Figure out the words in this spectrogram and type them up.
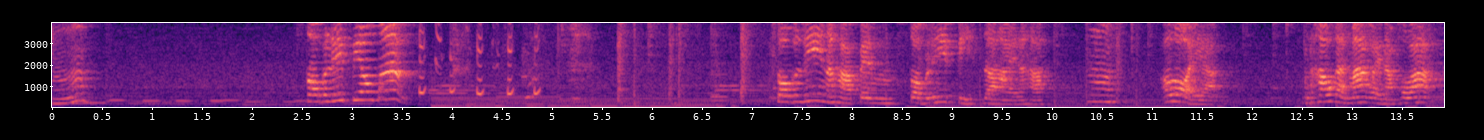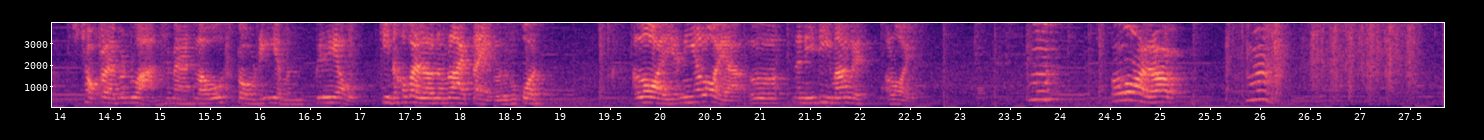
อืม สตรอเบอรี่เปรี้ยวมาก สตรอเบอรี่นะคะ เป็นสตรอเบอรี่ฟีสไดนะคะ อืม อร่อยอะ่ะ มันเข้ากันมากเลยนะ เพราะว่าช็อกโกแลตมันหวานใช่ไหม แล้วสตรอเบอรี่มันเปรี้ยว กินเข้าไปแล้วน้ำลายแตกเลยทุกคน อร่อย อันนี้อร่อยอะ เออ อันนี้ดีมากเลย อร่อย อืมอร่อยอะ อืมอ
